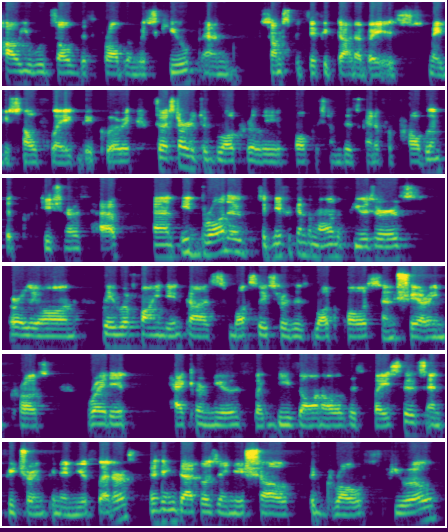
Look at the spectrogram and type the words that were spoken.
how you would solve this problem with Cube and some specific database, maybe Snowflake, BigQuery. So I started to blog really focused on this kind of a problem that practitioners have. And it brought a significant amount of users early on. They were finding us mostly through these blog posts and sharing across Reddit, Hacker News, like these on all of these places and featuring in the newsletters. I think that was the initial the growth fuel.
